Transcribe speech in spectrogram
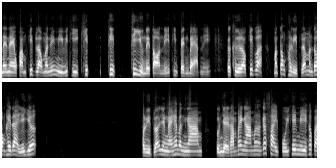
ในแนวความคิดเรามันไม่มีวิธีคิดที่ที่อยู่ในตอนนี้ที่เป็นแบบนี้ ก็คือเราคิดว่ามันต้องผลิตแล้วมันต้องให้ได้เยอะๆผลิตแล้วยังไงให้มันงาม ส่วนใหญ่ทำให้งามมันก็ใส่ปุ๋ยเคมีเข้าไป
